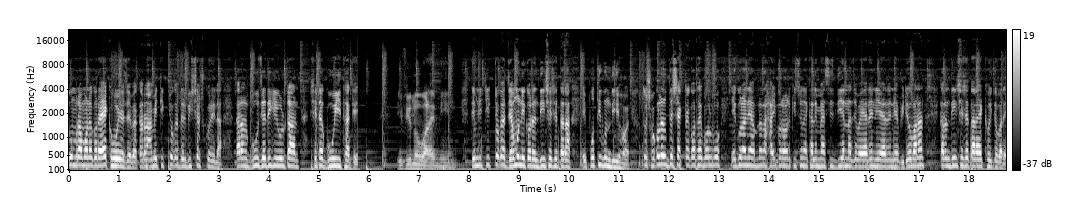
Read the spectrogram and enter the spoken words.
তোমরা মনে করো এক হয়ে যাবে, কারণ আমি টিকটকারদের বিশ্বাস করি না। কারণ গু যেদিকে উল্টান, সেটা গুই থাকে। If you know what I mean তেমনি টিকটকার যেমনই করেন দিন শেষে তারা এই প্রতিবন্ধী হয়। তো সকলের উদ্দেশ্যে একটা কথাই বলব এগুলা নিয়ে আপনারা হাইপার হওয়ার কিছু নাই খালি মেসেজ দিয়েন না যে ভাই এরে নিয়ে এরে নিয়ে ভিডিও বানান। কারণ দিন শেষে তারা এক হইতে পারে।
